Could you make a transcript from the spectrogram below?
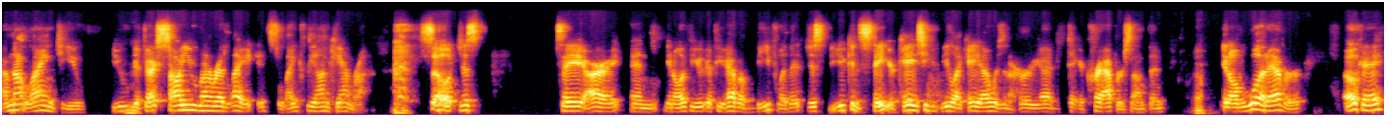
I'm not lying to you. You, mm-hmm. if I saw you run a red light, it's likely on camera. so just say, all right. And, you know, if you, if you have a beef with it, just, you can state your case. You can be like, Hey, I was in a hurry. I had to take a crap or something, yeah. you know, whatever okay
